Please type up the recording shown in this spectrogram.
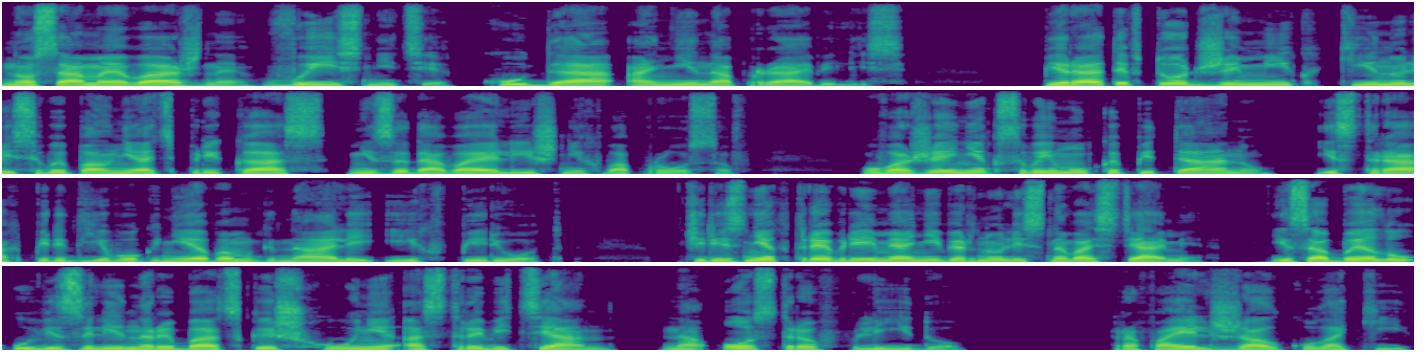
Но самое важное — выясните, куда они направились. Пираты в тот же миг кинулись выполнять приказ, не задавая лишних вопросов. Уважение к своему капитану и страх перед его гневом гнали их вперед. Через некоторое время они вернулись новостями. Изабеллу увезли на рыбацкой шхуне островитян, на остров Лидо. Рафаэль сжал кулаки.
